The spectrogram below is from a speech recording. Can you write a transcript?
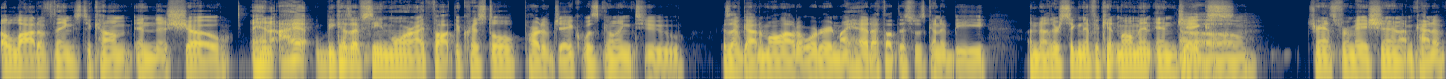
a lot of things to come in this show. And I, because I've seen more, I thought the crystal part of Jake was going to, because I've got them all out of order in my head. I thought this was going to be another significant moment in Jake's Oh. Transformation. I'm kind of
